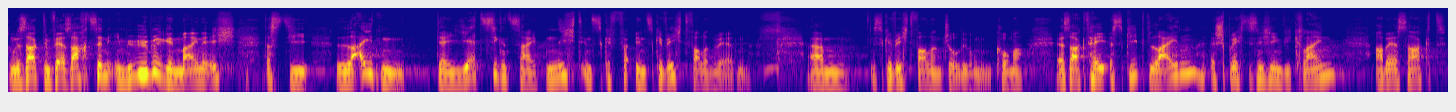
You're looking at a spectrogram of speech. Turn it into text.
Und er sagt im Vers 18, im Übrigen meine ich, dass die Leiden, der jetzigen Zeit nicht ins, ins Gewicht fallen werden. Ähm, ins Gewicht fallen, Entschuldigung, Komma. Er sagt, hey, es gibt Leiden, er spricht es nicht irgendwie klein, aber er sagt,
